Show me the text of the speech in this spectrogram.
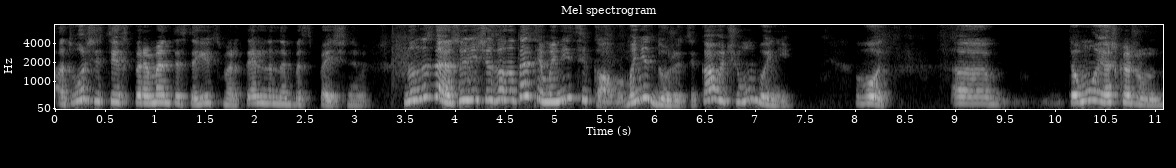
а творчість і експерименти стають смертельно небезпечними. Ну, не знаю, судячи з анотації, мені цікаво. Мені дуже цікаво, чому би ні. Вот. Е, тому я ж кажу,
